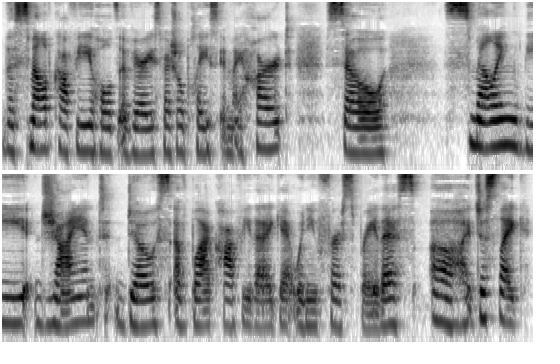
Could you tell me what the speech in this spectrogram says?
the smell of coffee holds a very special place in my heart. So smelling the giant dose of black coffee that I get when you first spray this, oh, it just like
